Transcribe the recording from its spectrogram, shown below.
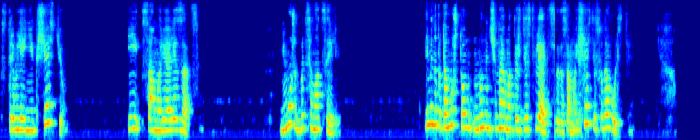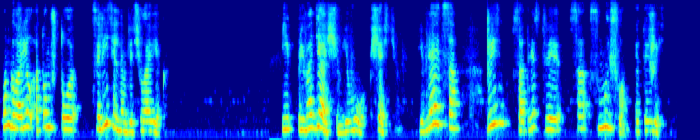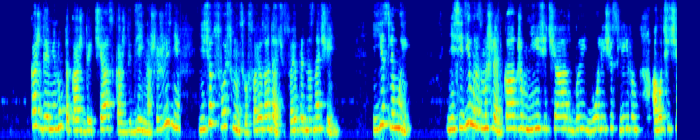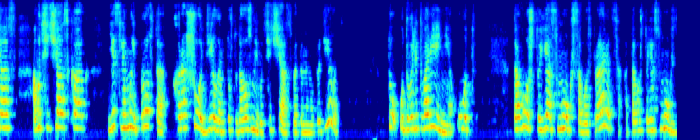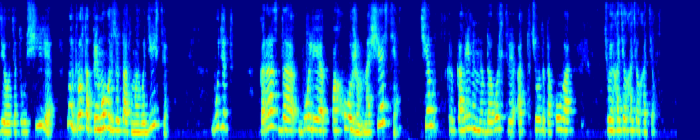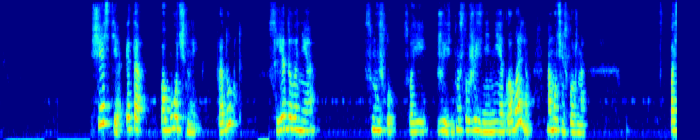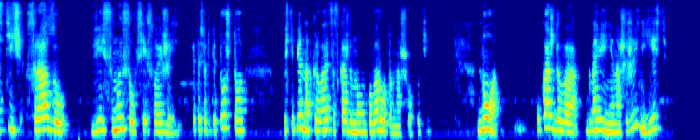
стремление к счастью и самореализации не может быть самоцелью. Именно потому, что мы начинаем отождествлять это самое счастье с удовольствием. Он говорил о том, что целительным для человека и приводящим его к счастью является жизнь в соответствии со смыслом этой жизни. Каждая минута, каждый час, каждый день нашей жизни несет свой смысл, свою задачу, свое предназначение. И если мы не сидим и размышляем, как же мне сейчас быть более счастливым, а вот сейчас, а вот сейчас как? Если мы просто хорошо делаем то, что должны вот сейчас в эту минуту делать, то удовлетворение от того, что я смог с собой справиться, от того, что я смог сделать это усилие, ну и просто от прямого результата моего действия, будет гораздо более похожим на счастье, чем кратковременное удовольствие от чего-то такого, чего я хотел, хотел, хотел. Счастье – это побочный продукт следования смыслу своей жизни. Смысл жизни не глобальным, нам очень сложно постичь сразу весь смысл всей своей жизни. Это все-таки то, что постепенно открывается с каждым новым поворотом нашего пути. Но у каждого мгновения нашей жизни есть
